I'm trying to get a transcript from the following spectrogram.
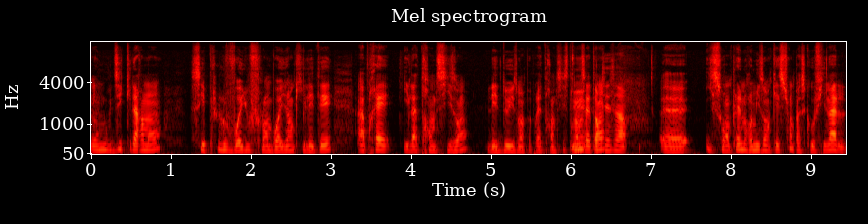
on nous dit clairement, c'est plus le voyou flamboyant qu'il était. Après, il a 36 ans. Les deux, ils ont à peu près 36, 37 Mm, ans. C'est ça. Euh, ils sont en pleine remise en question parce qu'au final,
